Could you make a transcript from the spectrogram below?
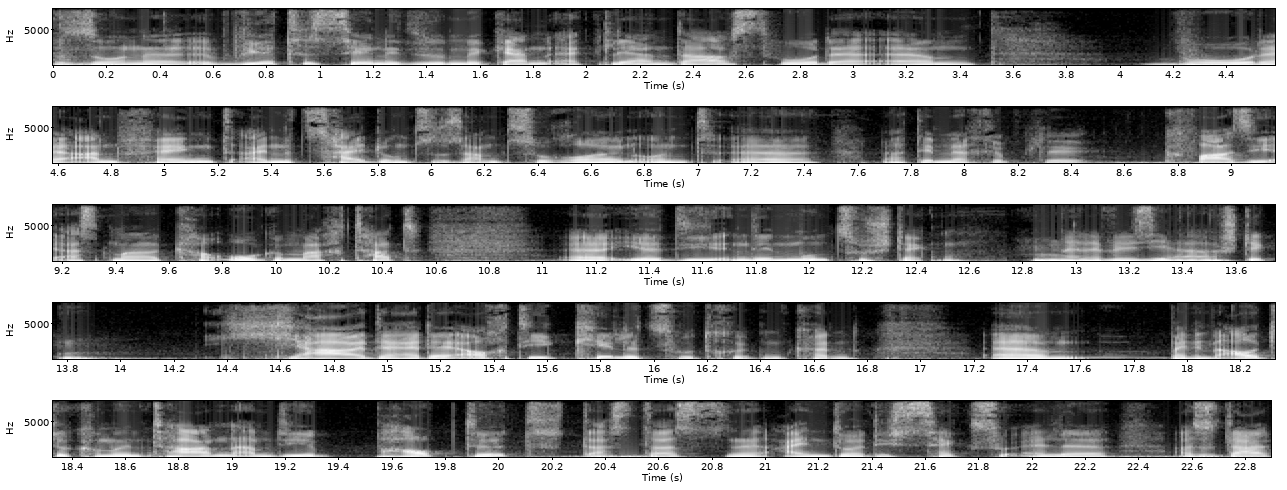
so eine wirte Szene, die du mir gerne erklären darfst, wo der, ähm, wo der anfängt, eine Zeitung zusammenzurollen und äh, nachdem der Ripley quasi erstmal K.O. gemacht hat, äh, ihr die in den Mund zu stecken. Na, der will sie ja ersticken. Ja, der hätte auch die Kehle zudrücken können. Ähm, bei den Autokommentaren haben die behauptet, dass das eine eindeutig sexuelle, also da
